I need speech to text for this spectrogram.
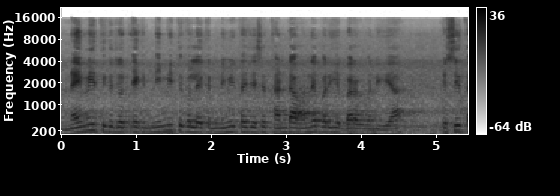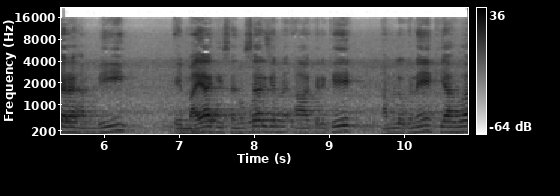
नैमितिक जो एक निमित्त को लेकर निमित्त है, जैसे ठंडा होने पर ये बर्फ़ बन गया, इसी तरह हम भी ये माया की संसर्ग में आकर के हम लोग ने क्या हुआ?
